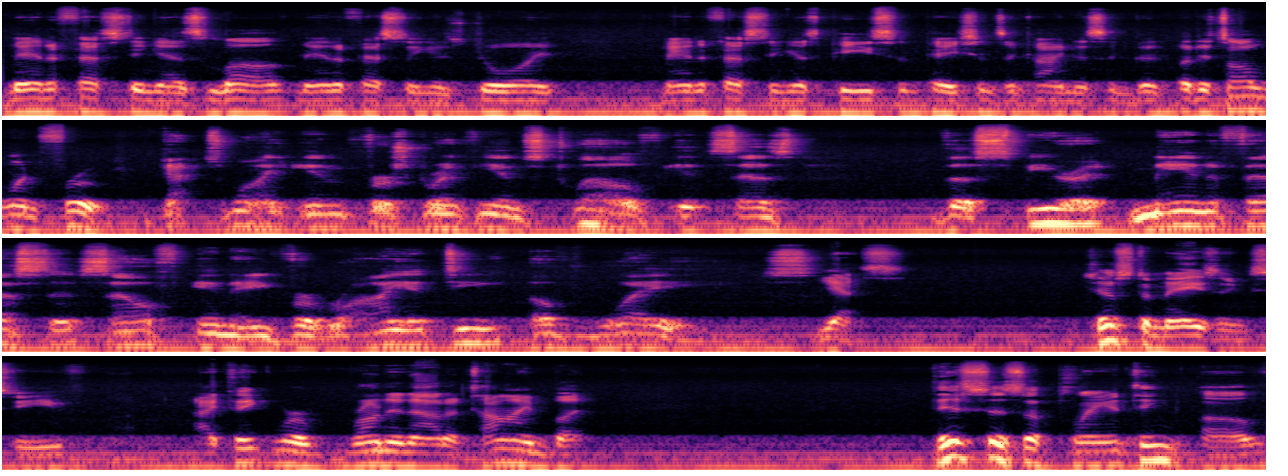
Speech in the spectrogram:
manifesting as love, manifesting as joy, manifesting as peace and patience and kindness and good, but it's all one fruit. That's why in 1 Corinthians 12 it says, the Spirit manifests itself in a variety of ways. Yes. Just amazing, Steve. I think we're running out of time, but this is a planting of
